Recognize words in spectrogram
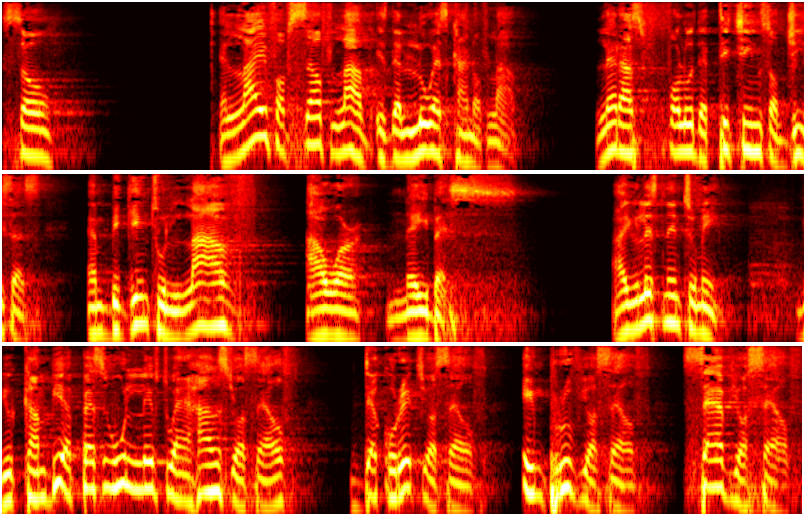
So, a life of self-love is the lowest kind of love. Let us follow the teachings of Jesus and begin to love our neighbors. Are you listening to me? You can be a person who lives to enhance yourself, decorate yourself, improve yourself, serve yourself.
